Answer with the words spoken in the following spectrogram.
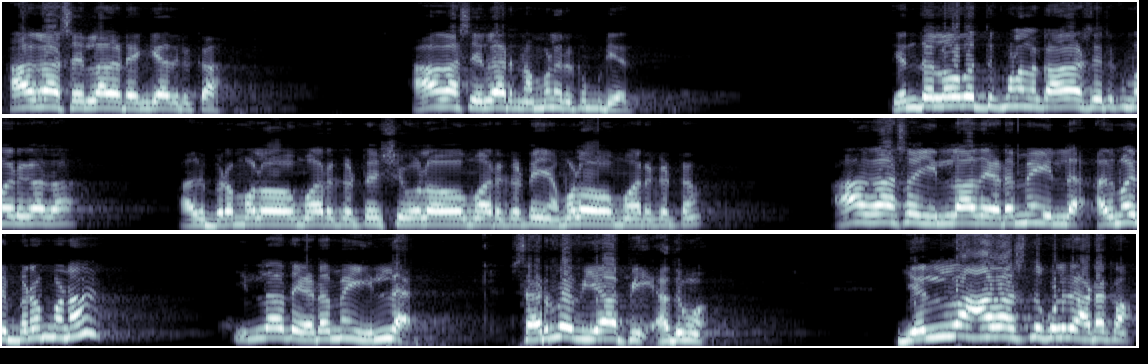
ஆகாசம் இல்லாத இடம் எங்கேயாவது இருக்கா? ஆகாசம் எல்லோரும் நம்மளும் இருக்க முடியாது. எந்த லோகத்துக்கு போனாலும் எனக்கு ஆகாசம் இருக்குமா இருக்காதா? அது பிரம்மலோகமாக இருக்கட்டும் சிவலோகமாக இருக்கட்டும் யமலோகமாக இருக்கட்டும். ஆகாசம் இல்லாத இடமே இல்லை. அது மாதிரி பிரம்மனா? இல்லாத இடமே இல்லை. சர்வ வியாபி அதுவும். எல்லாம் ஆகாசத்துக்குள்ளே அடக்கம்.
